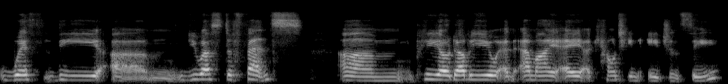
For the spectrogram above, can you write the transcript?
with the U.S. Um, Defense um, POW and MIA accounting agency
